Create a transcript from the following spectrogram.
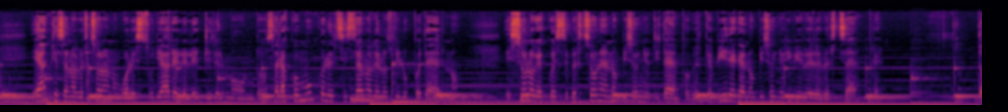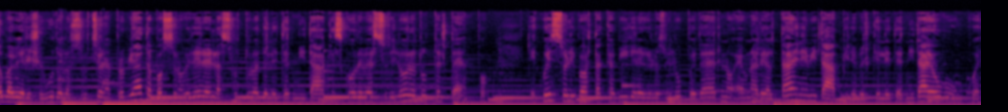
E anche se una persona non vuole studiare le leggi del mondo, sarà comunque nel sistema dello sviluppo eterno è solo che queste persone hanno bisogno di tempo per capire che hanno bisogno di vivere per sempre. Dopo aver ricevuto l'istruzione appropriata possono vedere la struttura dell'eternità che scorre verso di loro tutto il tempo. E questo li porta a capire che lo sviluppo eterno è una realtà inevitabile perché l'eternità è ovunque,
